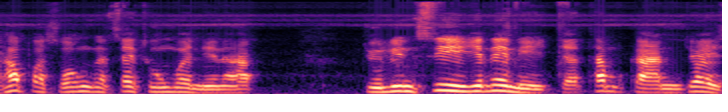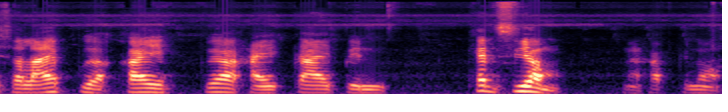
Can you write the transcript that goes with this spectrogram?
เฮาผสมกันใส่ถุงไว้นี่นะครับ จุลินทรีย์อยู่ในนี้จะทำการย่อยสลายเปลือกไข่เพื่อให้กลายเป็นแคลเซียมนะครับพี่น้อง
